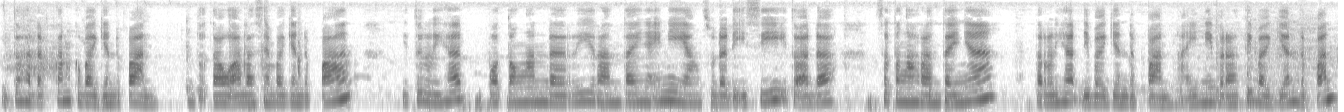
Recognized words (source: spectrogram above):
itu hadapkan ke bagian depan. Untuk tahu alasnya bagian depan, itu lihat potongan dari rantainya ini yang sudah diisi itu ada setengah rantainya terlihat di bagian depan. Nah, ini berarti bagian depan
